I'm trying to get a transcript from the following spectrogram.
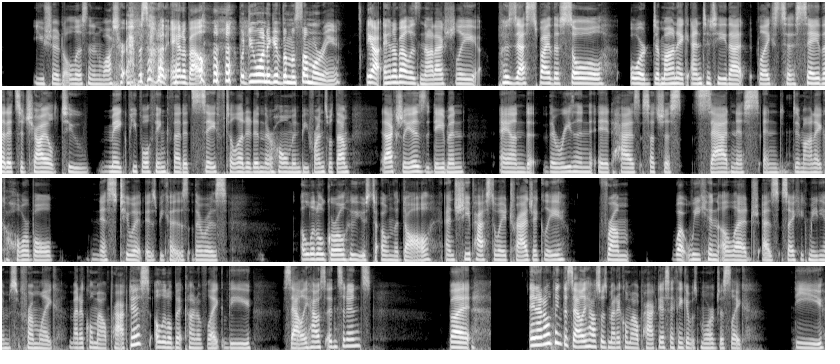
you should listen and watch her episode on Annabelle. But do you want to give them a summary? yeah, Annabelle is not actually possessed by the soul or demonic entity that likes to say that it's a child to make people think that it's safe to let it in their home and be friends with them. It actually is the demon. And the reason it has such a sadness and demonic horribleness to it is because there was a little girl who used to own the doll and she passed away tragically from what we can allege as psychic mediums from like medical malpractice, a little bit kind of like the Sally House incidents. But, and I don't think the Sally House was medical malpractice. I think it was more of just like the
